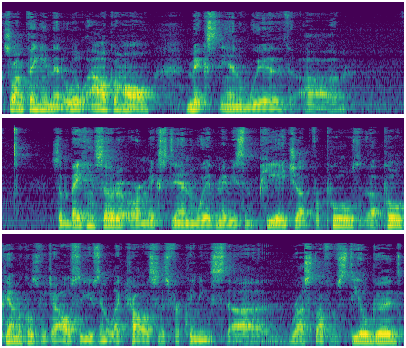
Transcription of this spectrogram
So I'm thinking that a little alcohol mixed in with uh, some baking soda or mixed in with maybe some pH up for pools, uh, pool chemicals, which I also use in electrolysis for cleaning uh, rust off of steel goods.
